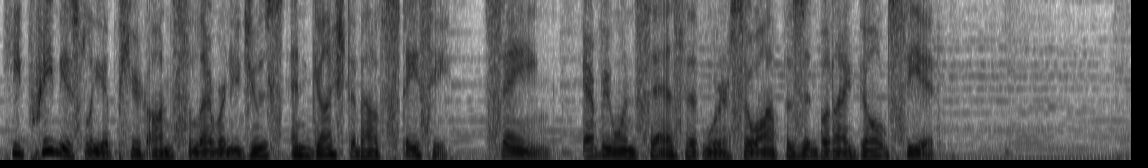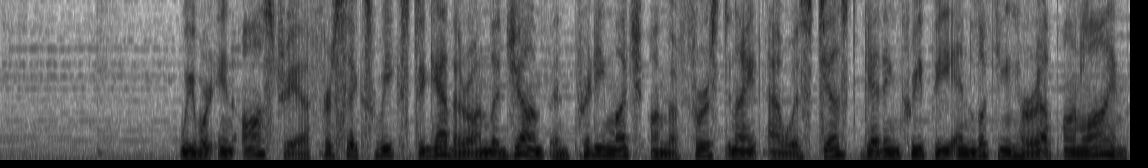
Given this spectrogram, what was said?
He previously appeared on Celebrity Juice and gushed about Stacey, saying, everyone says that we're so opposite but I don't see it. We were in Austria for six weeks together on the jump and pretty much on the first night I was just getting creepy and looking her up online.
